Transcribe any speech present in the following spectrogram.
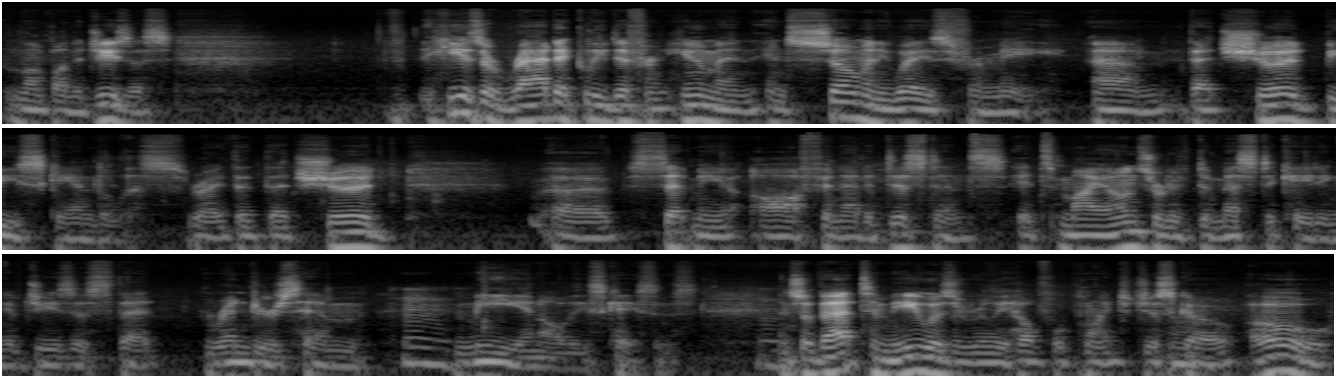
lump onto Jesus. He is a radically different human in so many ways from me. Um, that should be scandalous, right? That that should uh, set me off and at a distance. It's my own sort of domesticating of Jesus that renders him Mm. me in all these cases. And so that to me was a really helpful point to just go, oh,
